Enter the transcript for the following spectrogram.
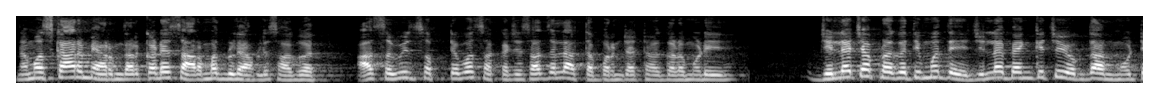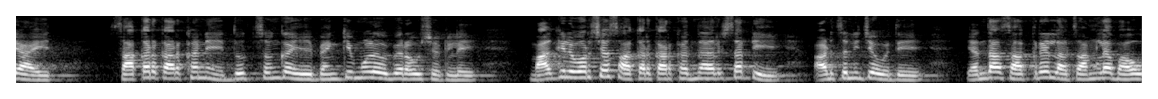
नमस्कार मी आरमदारकडे सारमत बुले आपले स्वागत. आज सव्वीस सप्टेंबर सकाळचे सात झाले आतापर्यंतच्या ठळक घडामोडी. जिल्ह्याच्या प्रगतीमध्ये जिल्हा बँकेचे योगदान मोठे आहेत साखर कारखाने दूध संघ हे बँकेमुळे उभे राहू शकले. मागील वर्ष साखर कारखानदारीसाठी अडचणीचे होते. यंदा साखरेला चांगला भाव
